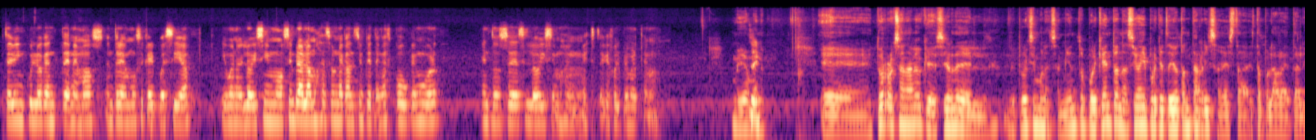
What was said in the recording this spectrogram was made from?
este vínculo que tenemos entre música y poesía y bueno, lo hicimos, siempre hablamos de hacer una canción que tenga spoken word, entonces lo hicimos en este, que fue el primer tema. Muy bien, bueno. Eh, ¿Tú, Roxana, algo que decir del, próximo lanzamiento? ¿Por qué entonación y por qué te dio tanta risa esta, esta palabra de Tali?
